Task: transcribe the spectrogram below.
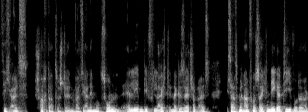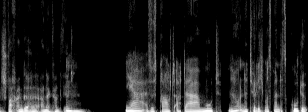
sich als schwach darzustellen, weil sie eine Emotion erleben, die vielleicht in der Gesellschaft als, ich sage es mal in Anführungszeichen, negativ oder als schwach anerkannt wird. Mhm. Ja, also es braucht auch da Mut. Ne? Und natürlich muss man das Gute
